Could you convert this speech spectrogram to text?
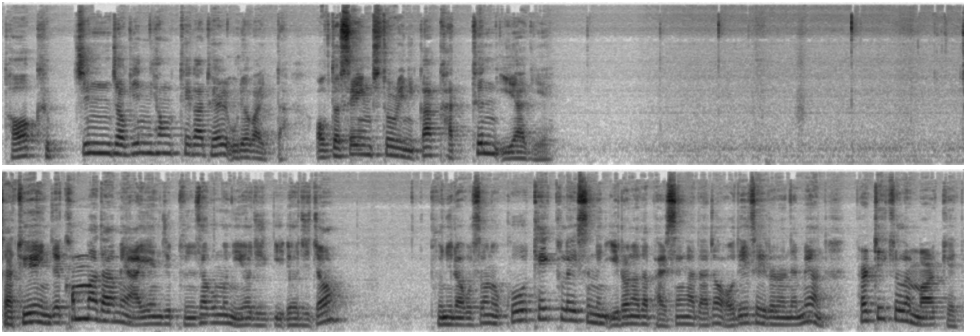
더 급진적인 형태가 될 우려가 있다. Of the same story니까 같은 이야기에. 자, 뒤에 이제 컴마 다음에 ing 분사구문 이어지, 이어지죠? 분이라고 써놓고 take place는 일어나다 발생하다죠. 어디에서 일어나냐면 particular market,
